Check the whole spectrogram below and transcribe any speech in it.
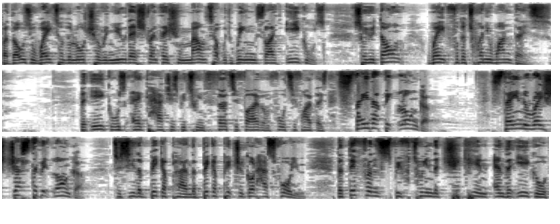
But those who wait on the Lord shall renew their strength. They shall mount up with wings like eagles. So you don't wait for the 21 days. The eagle's egg hatches between 35 and 45 days. Stay that bit longer. Stay in the race just a bit longer to see the bigger plan, the bigger picture God has for you. The difference between the chicken and the eagle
